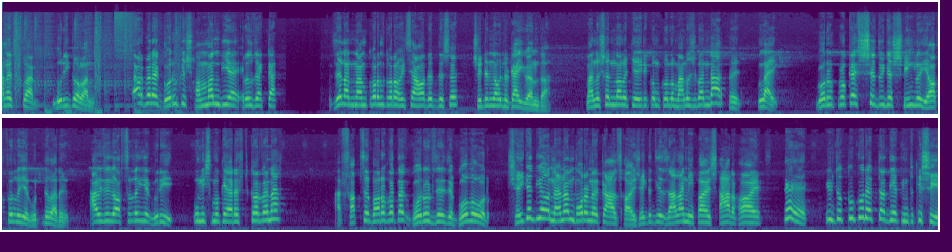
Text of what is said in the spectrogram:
আনেস পান বুড়ি কমান তারপরে গরুকে সম্মান দিয়ে এর যে একটা জেলার নামকরণ করা হয়েছে আমাদের দেশে, সেটার নাম হলো গাইবান্ধা। মানুষের নামে কি এরকম কোনো মানুষ বান্ধা আছে? নাই। গরু প্রকাশ্যে দুইটা সিং লইয়া, অস্ত্র লইয়া ঘুরতে পারে। আমি যদি অস্ত্র লইয়া ঘুরি, পুলিশ মুখে অ্যারেস্ট করবে না? আর সবচেয়ে বড় কথা, গরুর যে যে গোবর, সেইটা দিয়েও নানান ধরনের কাজ হয়। সেইটা দিয়ে জ্বালানি হয়, সার হয়। হ্যাঁ কিন্তু কুকুরেরটা দিয়ে কিন্তু কিছুই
